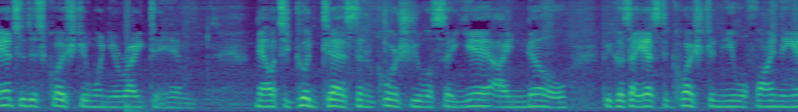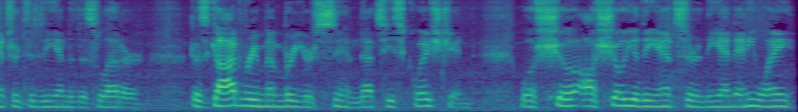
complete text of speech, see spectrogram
Answer this question when you write to him. Now, it's a good test, and of course, you will say, Yeah, I know, because I asked the question, you will find the answer to the end of this letter. Does God remember your sin? That's his question. Well, show, I'll show you the answer in the end. Anyway,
